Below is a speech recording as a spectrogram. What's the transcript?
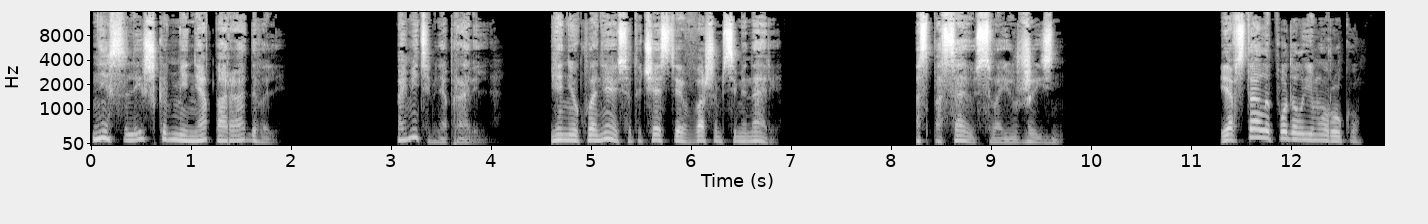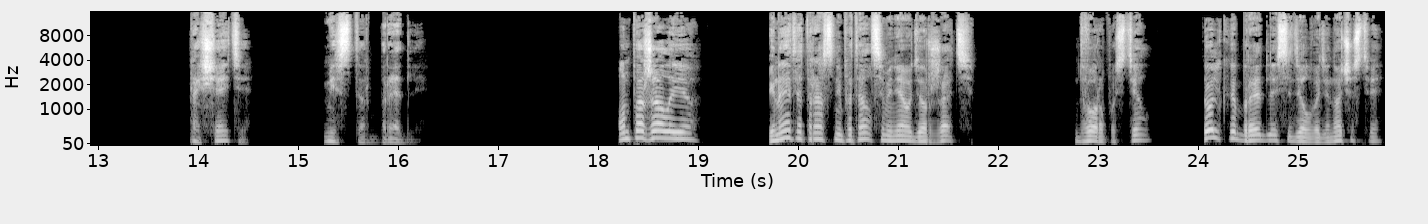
не слишком меня порадовали. Поймите меня правильно. Я не уклоняюсь от участия в вашем семинаре, а спасаю свою жизнь. Я встал и подал ему руку. Прощайте, мистер Брэдли. Он пожал ее, и на этот раз не пытался меня удержать. Двор опустел, только Брэдли сидел в одиночестве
